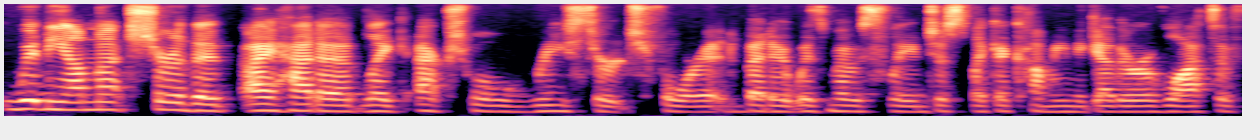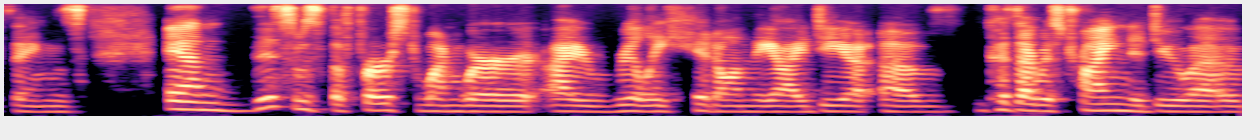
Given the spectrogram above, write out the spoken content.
Whitney, I'm not sure that I had a like actual research for it, but it was mostly just like a coming together of lots of things. And this was the first one where I really hit on the idea of because I was trying to do a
